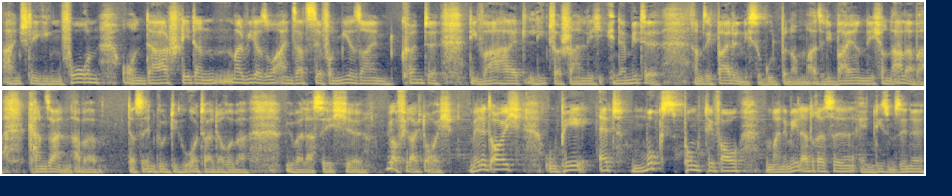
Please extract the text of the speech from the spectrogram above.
einschlägigen Foren und da steht dann mal wieder so ein Satz, der von mir sein könnte. Die Wahrheit liegt wahrscheinlich in der Mitte. Haben sich beide nicht so gut benommen. Also die Bayern nicht und Alaba. Kann sein, aber das endgültige Urteil darüber überlasse ich äh, ja, vielleicht euch. Meldet euch up.mux.tv, meine Mailadresse. In diesem Sinne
